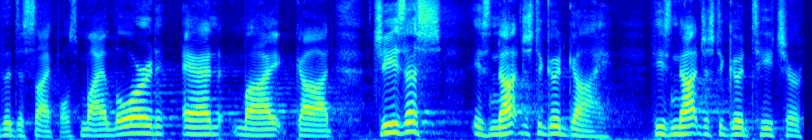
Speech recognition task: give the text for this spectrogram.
the disciples My Lord and my God. Jesus is not just a good guy, he's not just a good teacher.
